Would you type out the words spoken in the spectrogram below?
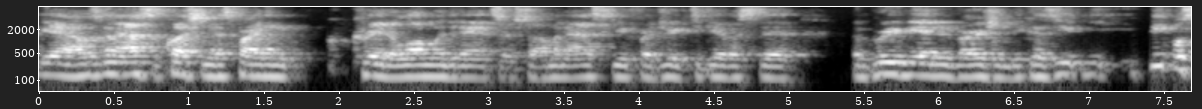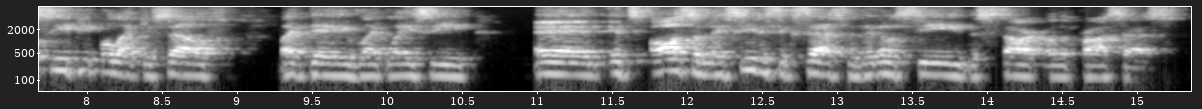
yeah. I was going to ask a question that's probably going to create a long-winded answer. So I'm going to ask you, Fredrik, to give us the abbreviated version because you, you people see people like yourself, like Dave, like Lacey, and it's awesome. They see the success, but they don't see the start of the process.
